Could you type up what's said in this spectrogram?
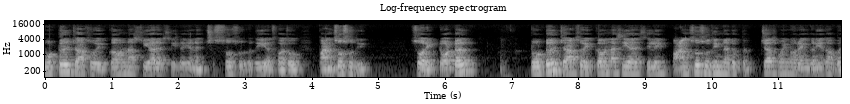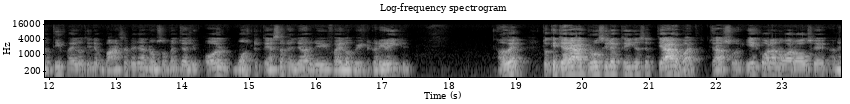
ટોટલ ચારસો એકાવનના સીઆરએસથી લઈ અને છસો સુધી અથવા તો પાંચસો સુધી. સોરી ટોટલ ટોટલ ચારસો એકાવનના સીઆરએસથી લઈને પાંચસો સુધીના જો પચાસ પોઈન્ટનો રેન્ક ગણીએ તો આ બધી ફાઇલોથી ને બાસઠ હજાર નવસો પંચ્યાસી ઓલમોસ્ટ ત્રેસઠ હજાર જેવી ફાઇલો વેઇટ કરી રહી છે. હવે, તો કે જ્યારે આ ડ્રો સિલેક્ટ થઈ જશે, ત્યારબાદ ચારસો એક વાળાનો વારો આવશે અને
